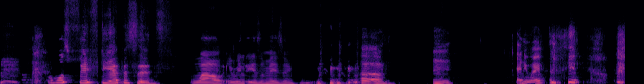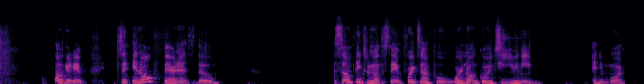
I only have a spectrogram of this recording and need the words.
almost 50 episodes. Wow, it really is amazing. um, mm. Anyway, okay. In all fairness, though, some things are not the same. For example, we're not going to uni anymore.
